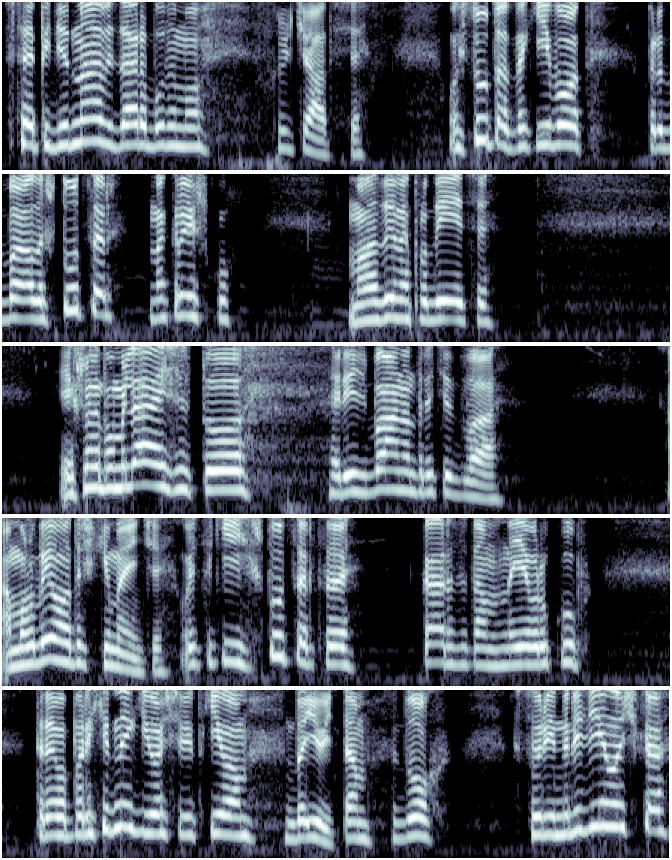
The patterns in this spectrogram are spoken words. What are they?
Все під'єднав і зараз будемо включатися. Ось тут такий от придбали штуцер на кришку. В магазинах продається. Якщо не помиляюся, то різьба на 32. А можливо трішки менше. Ось такий штуцер, це кажете там на Єврокуб. Треба перехідник і ось відки вам дають. Там з двох сторін резиночка,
